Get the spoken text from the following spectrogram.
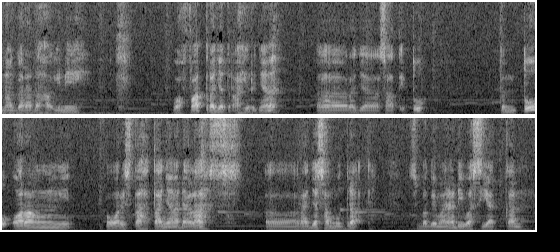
negara Daha ini wafat raja terakhirnya eh, raja saat itu tentu orang pewaris tahtanya adalah eh, Raja Samudra sebagaimana diwasiatkan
